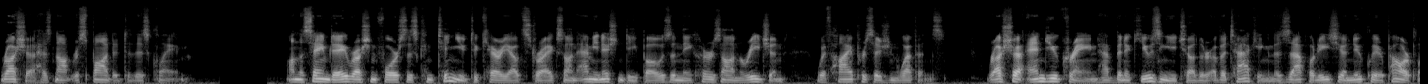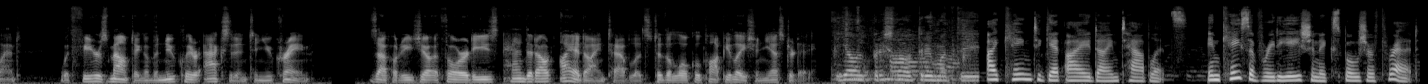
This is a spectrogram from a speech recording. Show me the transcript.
Russia has not responded to this claim. On the same day, Russian forces continued to carry out strikes on ammunition depots in the Kherson region with high precision weapons. Russia and Ukraine have been accusing each other of attacking the Zaporizhia nuclear power plant, with fears mounting of a nuclear accident in Ukraine. Zaporizhia authorities handed out iodine tablets to the local population yesterday. I came to get iodine tablets. In case of radiation exposure threat,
